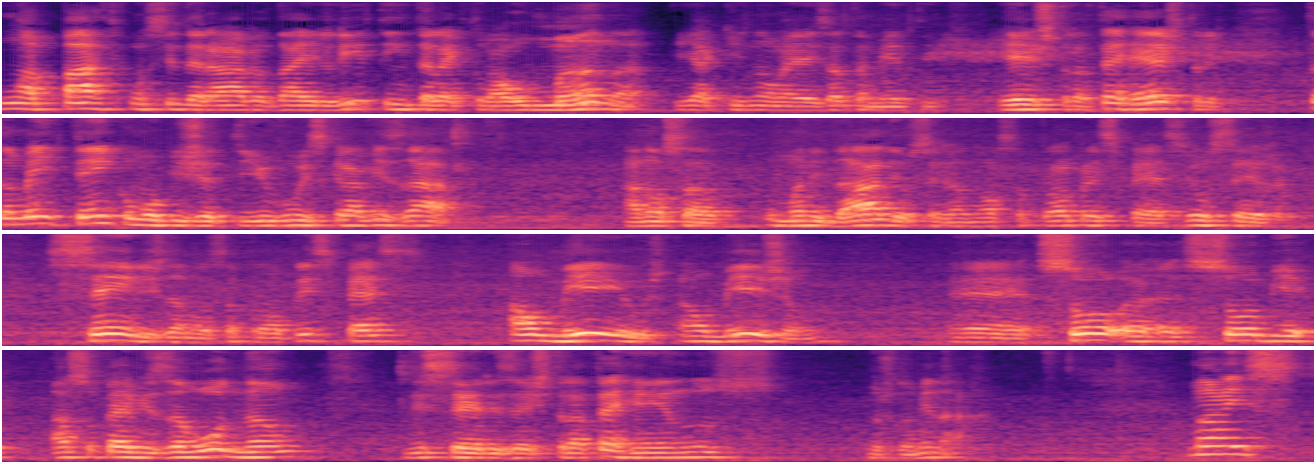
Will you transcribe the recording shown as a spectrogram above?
uma parte considerável da elite intelectual humana, e aqui não é exatamente extraterrestre, também tem como objetivo escravizar a nossa humanidade, ou seja, a nossa própria espécie, ou seja, seres da nossa própria espécie almejam, é, so, é, sob a supervisão ou não de seres extraterrenos nos dominar. Mas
